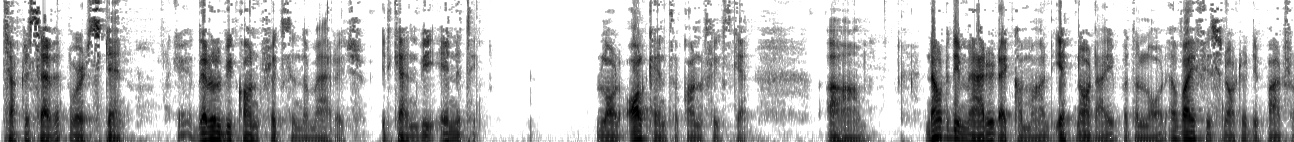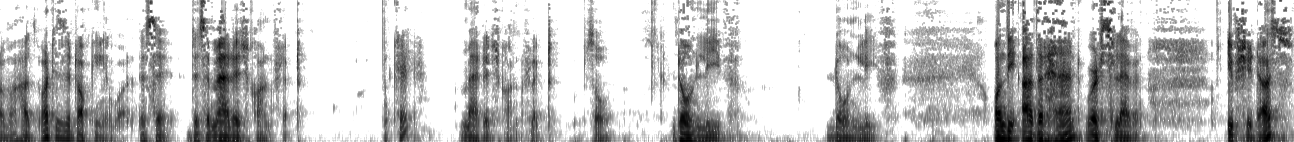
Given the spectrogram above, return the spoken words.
chapter 7 verse 10. Okay. There will be conflicts in the marriage. It can be anything. Lord, all kinds of conflicts can. Um, now to the married I command, yet not I, but the Lord. A wife is not to depart from her husband. What is it talking about? There's a, there's a marriage conflict. Okay? Marriage conflict. So, don't leave. Don't leave. On the other hand, verse 11. If she does,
